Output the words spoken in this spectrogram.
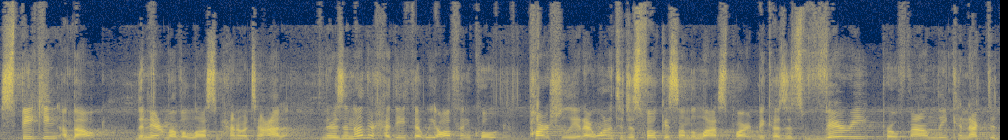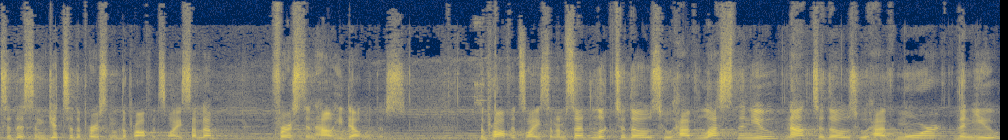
speaking about the ni'mah of Allah subhanahu wa ta'ala. There's another hadith that we often quote partially, and I wanted to just focus on the last part because it's very profoundly connected to this and get to the person of the Prophet ﷺ first and how he dealt with this. The Prophet ﷺ said, Look to those who have less than you, not to those who have more than you.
